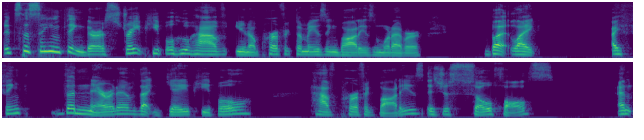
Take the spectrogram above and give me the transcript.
It's the same thing. There are straight people who have, you know, perfect, amazing bodies and whatever. But like, I think the narrative that gay people have perfect bodies is just so false. And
